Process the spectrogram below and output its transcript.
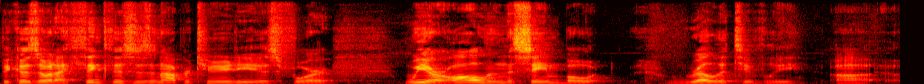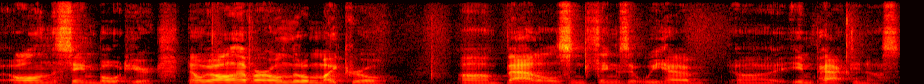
because what i think this is an opportunity is for we are all in the same boat relatively uh, all in the same boat here. Now we all have our own little micro um, battles and things that we have uh, impacting us.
